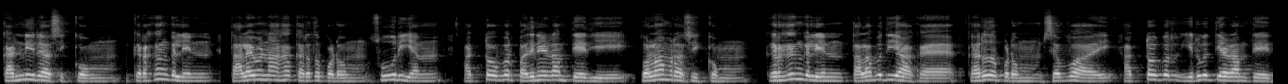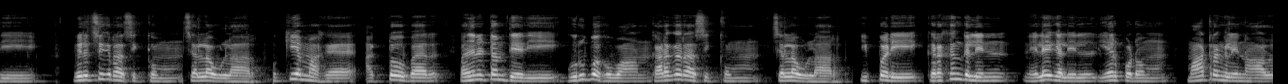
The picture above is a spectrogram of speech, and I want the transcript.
கன்னி ராசிக்கும் கிரகங்களின் தலைவனாக கருதப்படும் சூரியன் அக்டோபர் பதினேழாம் தேதி துலாம் ராசிக்கும் கிரகங்களின் தளபதியாக கருதப்படும் செவ்வாய் அக்டோபர் இருபத்தி ஏழாம் தேதி விருச்சிக ராசிக்கும் செல்ல உள்ளார். முக்கியமாக அக்டோபர் பதினெட்டாம் தேதி குரு பகவான் கடக ராசிக்கும் செல்ல உள்ளார். இப்படி கிரகங்களின் நிலைகளில் ஏற்படும் மாற்றங்களினால்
